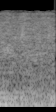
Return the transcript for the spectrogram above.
Eight.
